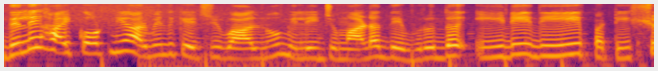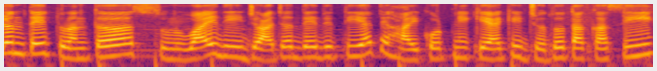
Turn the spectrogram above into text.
ਦਿੱਲੀ ਹਾਈ ਕੋਰਟ ਨੇ ਅਰਵਿੰਦ ਕੇਜਰੀਵਾਲ ਨੂੰ ਮਿਲੀ ਜ਼ਮਾਨਤ ਦੇ ਵਿਰੁੱਧ ਈਡੀ ਦੀ ਪਟੀਸ਼ਨ ਤੇ ਤੁਰੰਤ ਸੁਣਵਾਈ ਦੀ ਇਜਾਜ਼ਤ ਦੇ ਦਿੱਤੀ ਹੈ ਤੇ ਹਾਈ ਕੋਰਟ ਨੇ ਕਿਹਾ ਕਿ ਜਦੋਂ ਤੱਕ ਅਸੀਂ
